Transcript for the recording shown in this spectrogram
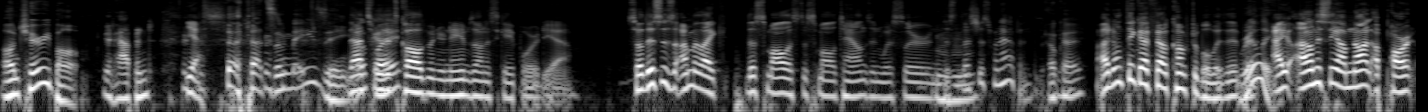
on Cherry Bomb. It happened. yes. That's amazing. That's what it's called when your name's on a skateboard. Yeah. So this is I'm like the smallest of small towns in Whistler, and this, Mhm. that's just what happens. Okay. I don't think I felt comfortable with it. Really? I honestly, I'm not a part.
